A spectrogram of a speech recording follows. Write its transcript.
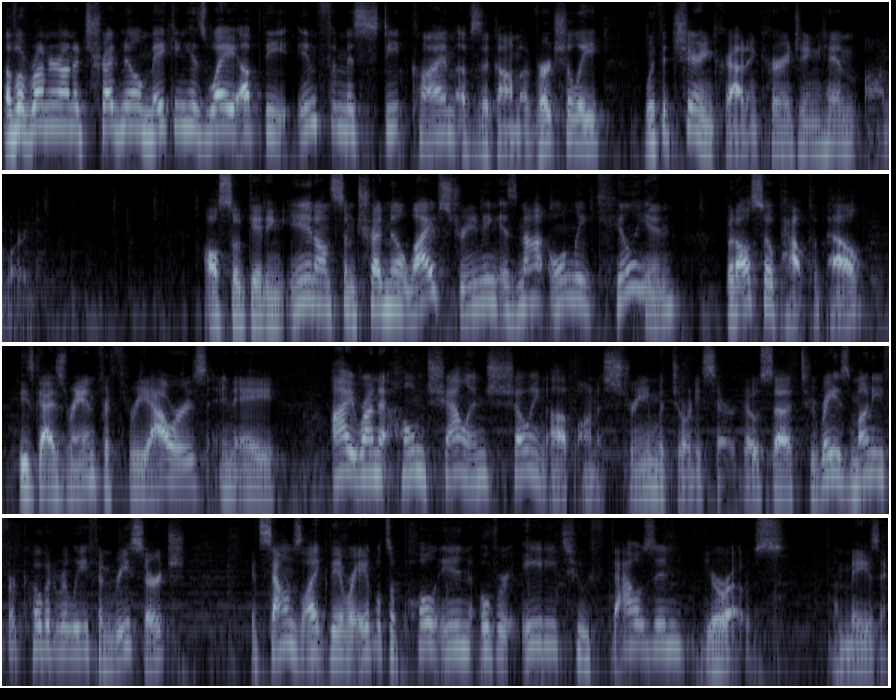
of a runner on a treadmill making his way up the infamous steep climb of Zegama virtually, with a cheering crowd encouraging him onward. Also getting in on some treadmill live streaming is not only Kilian, but also Pau Capell. These guys ran for three hours in a I Run at Home challenge, showing up on a stream with Jordi Zaragoza to raise money for COVID relief and research. It sounds like they were able to pull in over 82,000 euros. Amazing.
